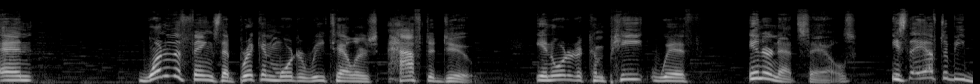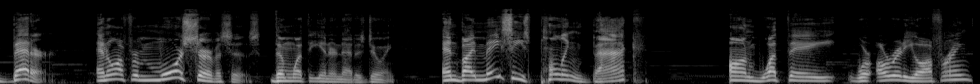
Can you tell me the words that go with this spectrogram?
and one of the things that brick and mortar retailers have to do in order to compete with internet sales is they have to be better and offer more services than what the internet is doing. And by Macy's pulling back on what they were already offering,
